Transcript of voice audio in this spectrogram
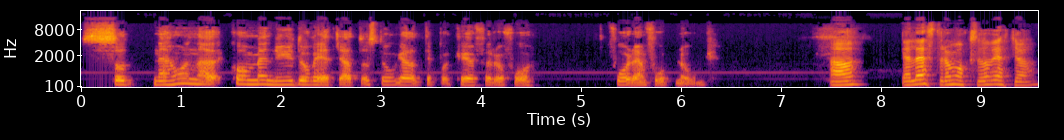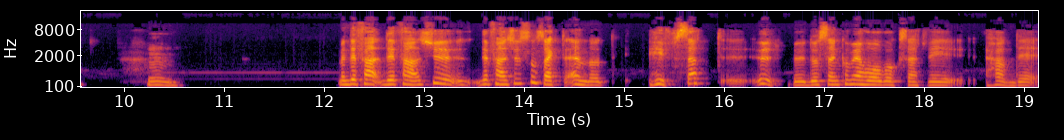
Så när hon kom med ny då vet jag att då stod jag alltid på kö för att få, få den fort nog. Ja, jag läste dem också vet jag. Mm. Men det, fann, det, fanns ju, det fanns ju som sagt ändå ett hyfsat utbud och sen kommer jag ihåg också att vi hade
